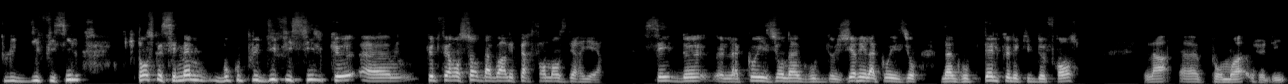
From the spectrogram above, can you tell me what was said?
plus difficile. Je pense que c'est même beaucoup plus difficile que, euh, que de faire en sorte d'avoir les performances derrière c'est de la cohésion d'un groupe, de gérer la cohésion d'un groupe tel que l'équipe de France. Là, pour moi, je dis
